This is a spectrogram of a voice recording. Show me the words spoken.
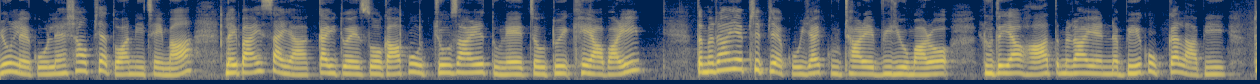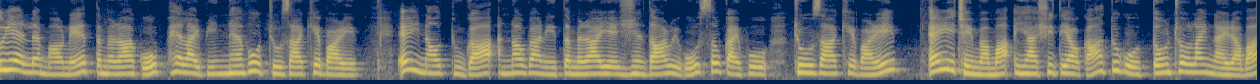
မြို့လယ်ကိုလမ်းလျှောက်ဖြတ်သွားနေချိန်မှာလိပ်ပိုင်းဆိုင်ရာကြိုက်တွယ်စော်ကားဖို့စ조사တဲ့သူနဲ့ကြုံတွေ့ခဲ့ရပါတယ်။သမ္မတရဲ့ဖြစ်ပျက်ကိုရိုက်ကူးထားတဲ့ဗီဒီယိုမှာတော့လူတစ်ယောက်ဟာသမ္မတရဲ့နဘေးကိုကတ်လာပြီးသူ့ရဲ့လက်မောင်းနဲ့သမ္မတကိုဖဲလိုက်ပြီးနမ်းဖို့ကြိုးစားခဲ့ပါတယ်။အဲ့ဒီနောက်သူကအနောက်ကနေသမ္မတရဲ့ရင်သားတွေကိုစုပ်ကိုင်ဖို့ကြိုးစားခဲ့ပါတယ်။ အဲ့ဒီအချိန်မှာမှအရာရှိတယောက်ကသူ့ကိုတုံးထုတ်လိုက်နိုင်တာပါ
